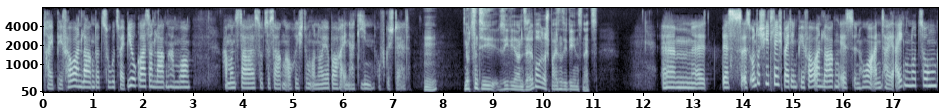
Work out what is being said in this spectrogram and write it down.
drei PV-Anlagen dazu, zwei Biogasanlagen haben wir, haben uns da sozusagen auch Richtung erneuerbare Energien aufgestellt. Mhm. Nutzen Sie, Sie die dann selber oder speisen Sie die ins Netz? Ähm, es ist unterschiedlich. Bei den PV-Anlagen ist ein hoher Anteil Eigennutzung.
